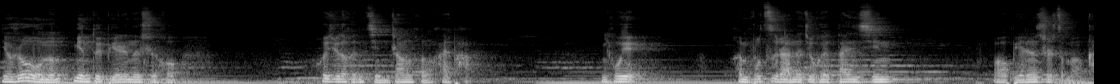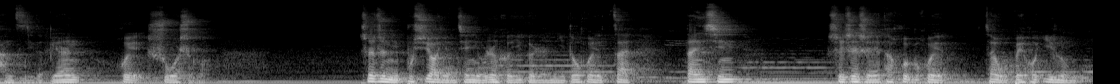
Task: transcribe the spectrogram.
有时候我们面对别人的时候，会觉得很紧张、很害怕。你会很不自然的就会担心，哦，别人是怎么看自己的？别人会说什么？甚至你不需要眼前有任何一个人，你都会在担心谁谁谁他会不会在我背后议论我。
